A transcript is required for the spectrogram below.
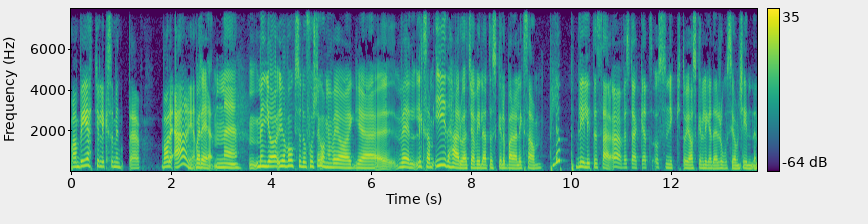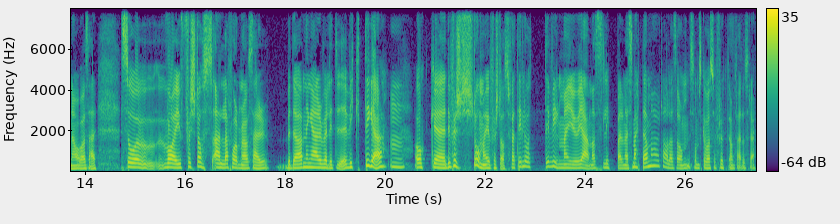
man vet ju liksom inte vad det är egentligen. Vad det är? Nej. Men jag, jag var också då, första gången var jag eh, väl liksom i det här då att jag ville att det skulle bara liksom plupp, bli lite så här överstökat och snyggt och jag skulle ligga där rosig om kinderna och vara så här. Så var ju förstås alla former av så här bedövningar väldigt viktiga. Och eh, det förstår man ju förstås för att det låter det vill man ju gärna slippa den här smärtan man har hört talas om, som ska vara så fruktansvärd och sådär.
